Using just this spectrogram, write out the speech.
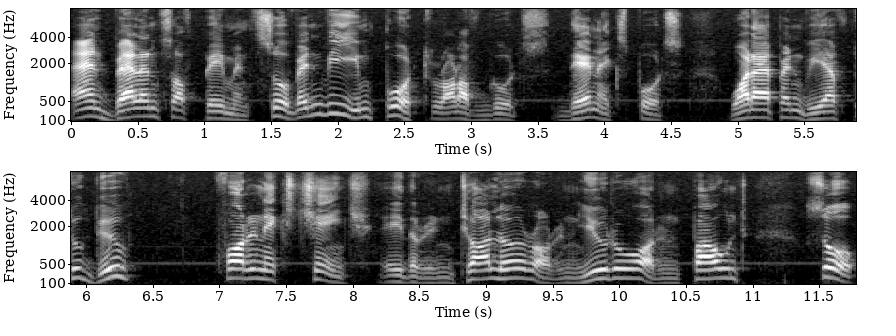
and balance of payments. So, when we import a lot of goods, then exports, what happened? We have to give foreign exchange either in dollar or in euro or in pound. So,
